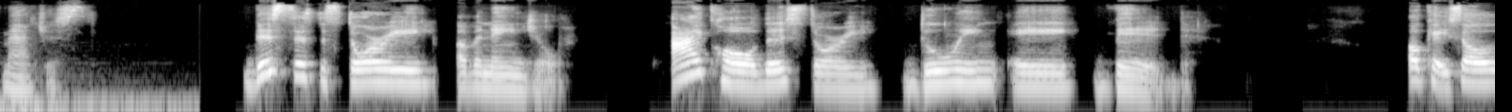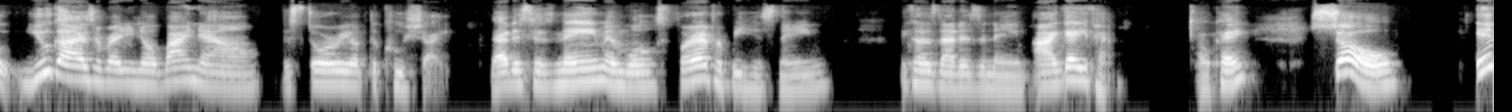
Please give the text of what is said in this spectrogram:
Matches. This is the story of an angel. I call this story Doing a Bid. Okay, so you guys already know by now the story of the Cushite. That is his name and will forever be his name because that is the name I gave him. Okay, so in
